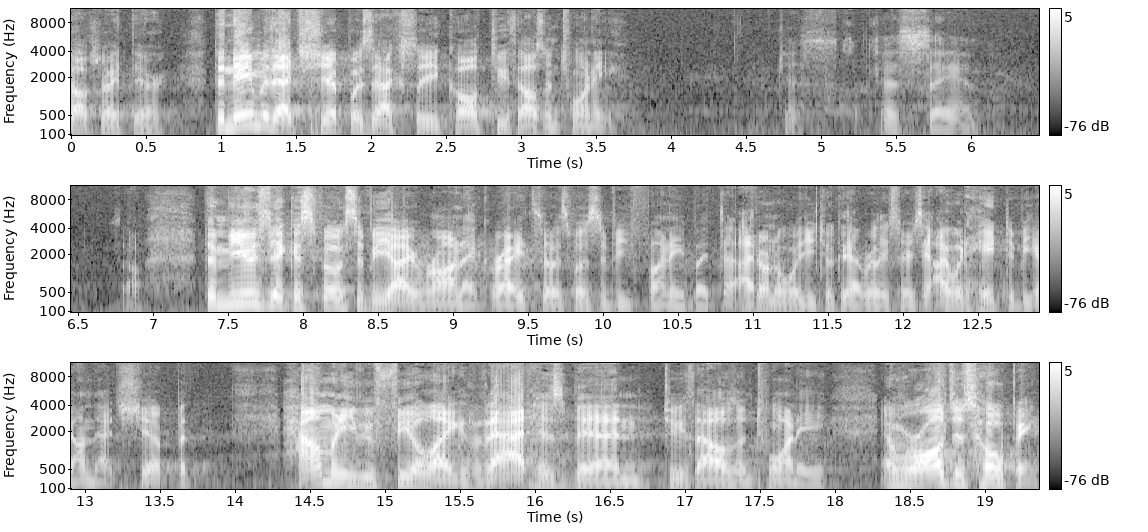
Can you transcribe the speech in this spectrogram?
stops right there. The name of that ship was actually called 2020. Just, just saying. So, the music is supposed to be ironic, right? So it's supposed to be funny, but uh, I don't know whether you took that really seriously. I would hate to be on that ship, but how many of you feel like that has been 2020? And we're all just hoping,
